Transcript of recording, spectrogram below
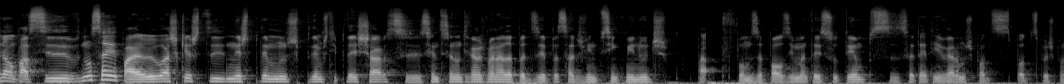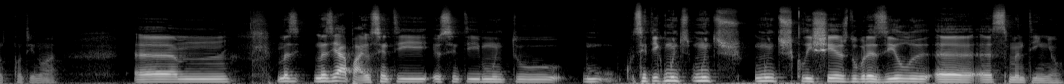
Não, pá, se, não sei, pá, eu acho que este, neste podemos, podemos tipo deixar, se, se não tivermos mais nada para dizer passados 25 minutos, pá, fomos a pausa e mantém-se o tempo, se, se até tivermos pode-se pode depois continuar. Um, mas, mas, yeah, pá, eu senti, eu senti muito, senti que muitos, muitos, muitos clichês do Brasil uh, uh, se mantinham.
